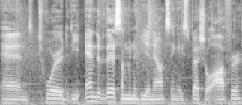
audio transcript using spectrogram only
And toward the end of this, I'm going to be announcing a special offer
